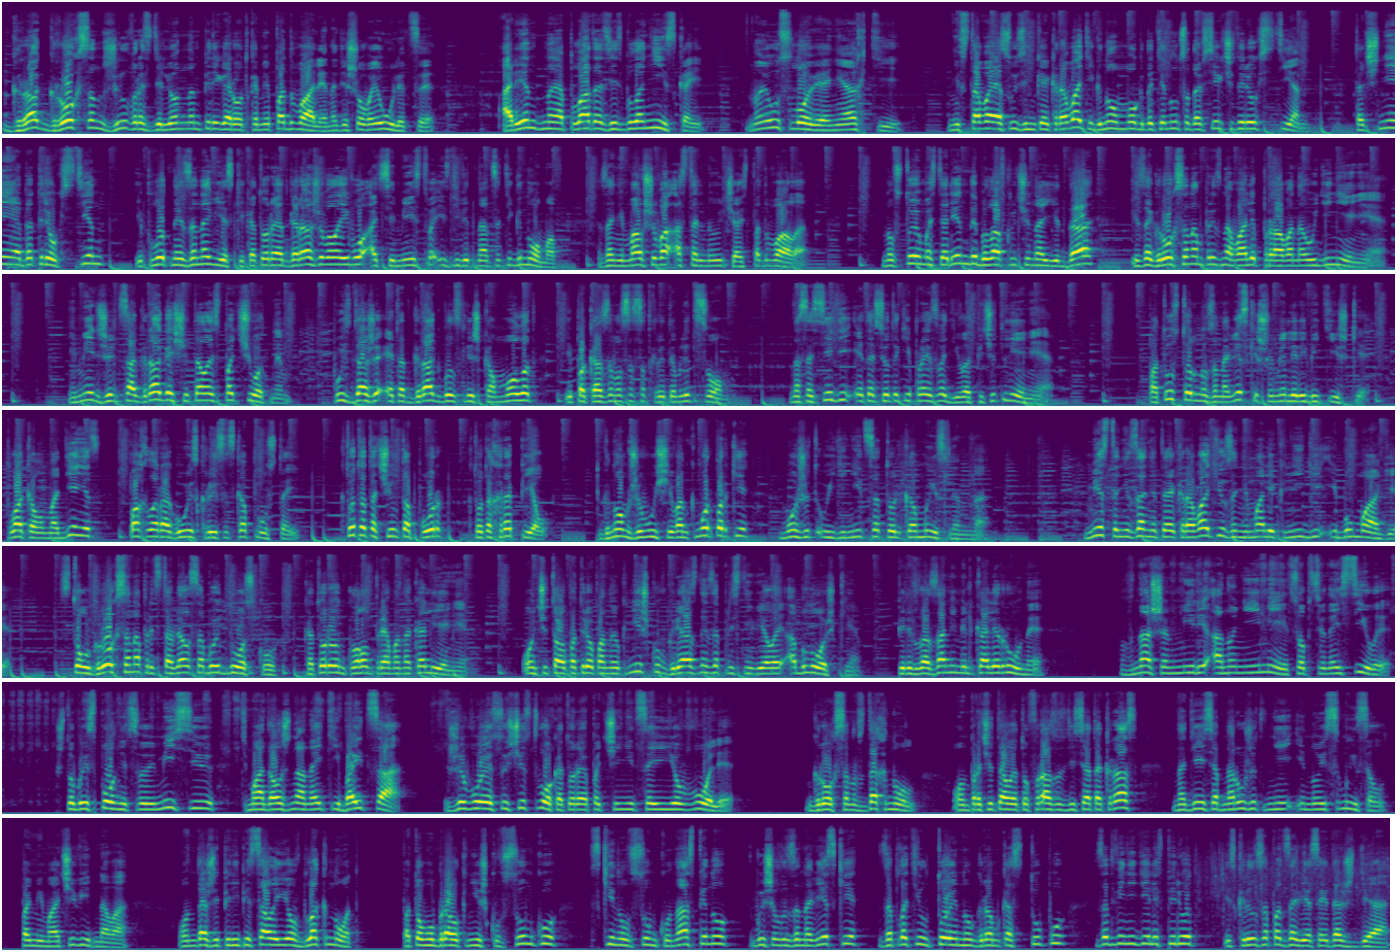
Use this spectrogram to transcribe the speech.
Грак Грохсон жил в разделенном перегородками подвале на дешевой улице. Арендная плата здесь была низкой, но и условия не ахти. Не вставая с узенькой кровати, гном мог дотянуться до всех четырех стен. Точнее, до трех стен и плотной занавески, которая отгораживала его от семейства из 19 гномов, занимавшего остальную часть подвала. Но в стоимость аренды была включена еда, и за Грохсоном признавали право на уединение. Иметь жильца Грага считалось почетным, пусть даже этот Граг был слишком молод и показывался с открытым лицом. На соседей это все-таки производило впечатление. По ту сторону занавески шумели ребятишки. Плакал младенец, пахло рагу из крысы с капустой. Кто-то точил топор, кто-то храпел. Гном, живущий в Анкморпорке, может уединиться только мысленно. Место, не занятое кроватью, занимали книги и бумаги. Стол Грохсона представлял собой доску, которую он клал прямо на колени. Он читал потрепанную книжку в грязной заплесневелой обложке. Перед глазами мелькали руны. В нашем мире оно не имеет собственной силы. Чтобы исполнить свою миссию, тьма должна найти бойца. Живое существо, которое подчинится ее воле. Грохсон вздохнул. Он прочитал эту фразу с десяток раз, надеясь обнаружить в ней иной смысл, помимо очевидного – он даже переписал ее в блокнот. Потом убрал книжку в сумку, скинул в сумку на спину, вышел из занавески, заплатил Тоину громкоступу за две недели вперед и скрылся под завесой дождя.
